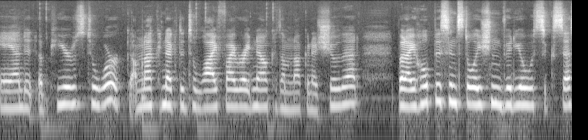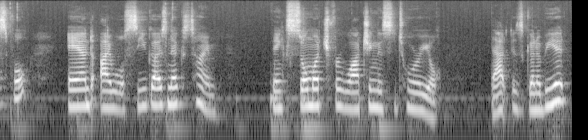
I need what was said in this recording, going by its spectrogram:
and it appears to work. I'm not connected to Wi-Fi right now because I'm not going to show that, but I hope this installation video was successful, and I will see you guys next time. Thanks so much for watching this tutorial. That is going to be it.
